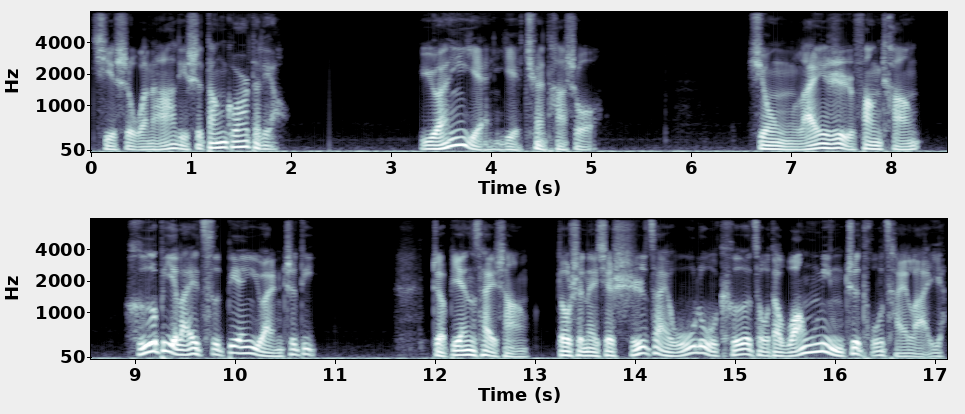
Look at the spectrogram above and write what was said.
其实我哪里是当官的了？”袁衍也劝他说。兄来日方长，何必来此边远之地？这边塞上都是那些实在无路可走的亡命之徒才来呀。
